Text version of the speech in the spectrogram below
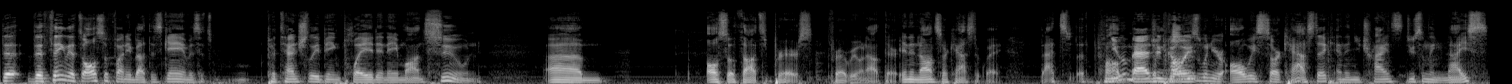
the the thing that's also funny about this game is it's potentially being played in a monsoon. Um, also thoughts and prayers for everyone out there in a non-sarcastic way. That's the problem. you imagine the problem going- is when you're always sarcastic and then you try and do something nice.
